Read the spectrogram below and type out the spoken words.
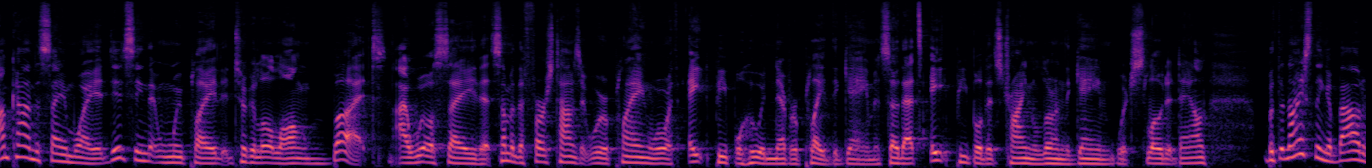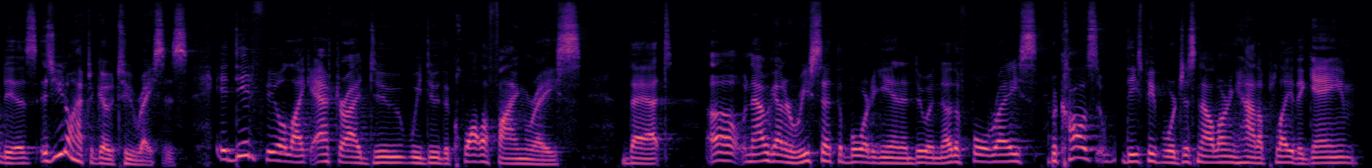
I'm kind of the same way. It did seem that when we played, it took a little long, but I will say that some of the first times that we were playing were with eight people who had never played the game. And so that's eight people that's trying to learn the game, which slowed it down. But the nice thing about it is, is you don't have to go two races. It did feel like after I do, we do the qualifying race that oh, now we got to reset the board again and do another full race. Because these people were just now learning how to play the game,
